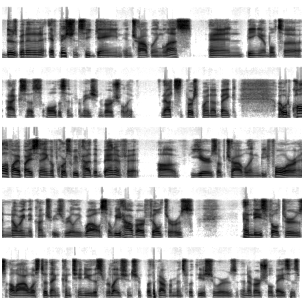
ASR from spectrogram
there's been an efficiency gain in traveling less and being able to access all this information virtually. That's the first point I'd make. I would qualify it by saying, of course, we've had the benefit of years of traveling before and knowing the countries really well. So we have our filters, and these filters allow us to then continue this relationship with governments, with the issuers, on a virtual basis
